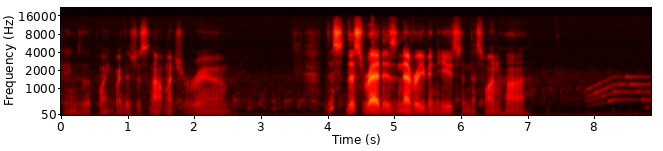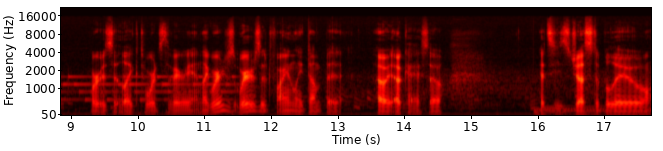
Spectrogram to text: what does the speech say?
Getting to the point where there's just not much room. This this red is never even used in this one, huh? Or is it like towards the very end? Like where's where's it finally dump it? Oh, okay, so it's he's just a blue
